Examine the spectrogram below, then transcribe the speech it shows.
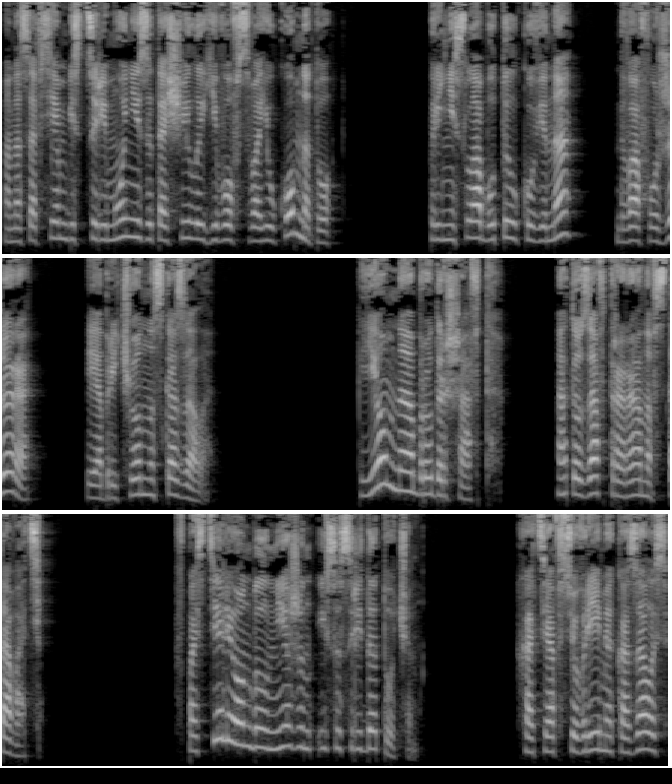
Она совсем без церемоний затащила его в свою комнату, принесла бутылку вина, два фужера и обреченно сказала. «Пьем на брудершафт, а то завтра рано вставать». В постели он был нежен и сосредоточен. Хотя все время казалось,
